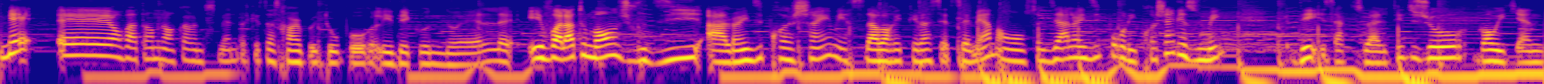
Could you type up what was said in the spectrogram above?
Mais euh, on va attendre encore une semaine parce que ça sera un peu tôt pour les décos de Noël. Et voilà tout le monde, je vous dis à lundi prochain. Merci d'avoir été là cette semaine. On se dit à lundi pour les prochains résumés des actualités du jour. Bon week-end.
